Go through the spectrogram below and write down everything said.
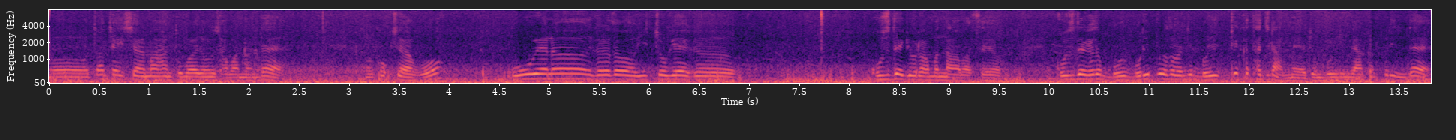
어, 짠챙이 씨알만 한 두 마리 정도 잡았는데 어, 꼭지하고 오후에는 그래서 이쪽에 그 고수대교로 한번 나와봤어요. 고수대교에서 물, 물이 뿌려서 그런지 물이 깨끗하진 않네요. 좀 물이 약간 흐린데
